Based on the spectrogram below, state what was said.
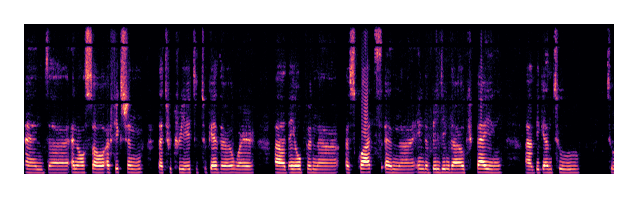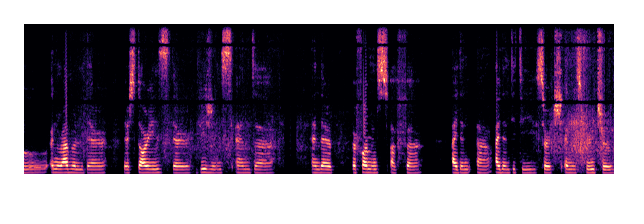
and uh, and also a fiction that we created together where they open uh, a squat and uh, in the building they're occupying uh, began to to unravel their their stories, their visions, and and their performance of ident uh, identity search and spiritual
